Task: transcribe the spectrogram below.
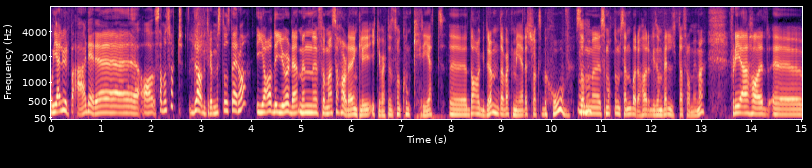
Og jeg lurer på, er dere av samme sort? Dagdrømmes det hos dere òg? Ja, det gjør det, men for meg så har det egentlig ikke vært en sånn konkret uh, dagdrøm. Det har vært mer et slags behov som mm -hmm. smått om senn bare har liksom velta fram i meg. Fordi jeg har, eh,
